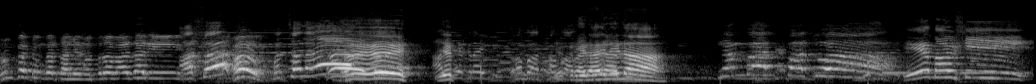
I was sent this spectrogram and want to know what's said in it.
रुंक टुंक चाले मात्र बाजारी. असं? हो. चला. थांबा थांबा. राहिली ना. नंबर पाचवा. ए मावशी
